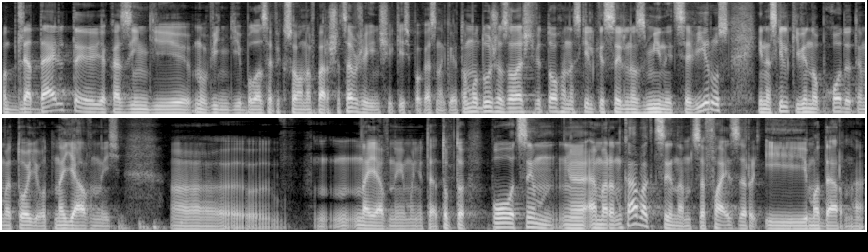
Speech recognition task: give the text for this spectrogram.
От для дельти, яка з Індії, ну в Індії була зафіксована вперше, це вже інші якісь показники. Тому дуже залежить від того, наскільки сильно зміниться вірус і наскільки він обходитиме той от наявний. Е- Наявний імунітет. Тобто, по цим е, МРНК-вакцинам, це Pfizer і Moderna,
